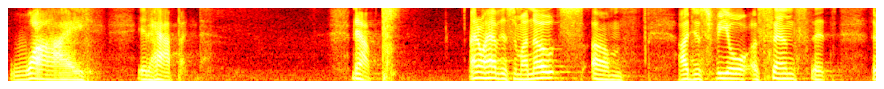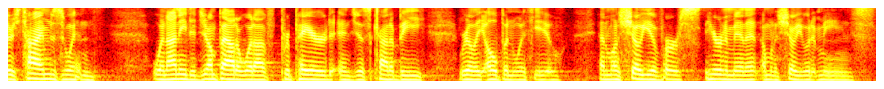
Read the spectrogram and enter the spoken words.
why it happened. Now, I don't have this in my notes. Um, I just feel a sense that there's times when, when I need to jump out of what I've prepared and just kind of be really open with you. And I'm going to show you a verse here in a minute. I'm going to show you what it means.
